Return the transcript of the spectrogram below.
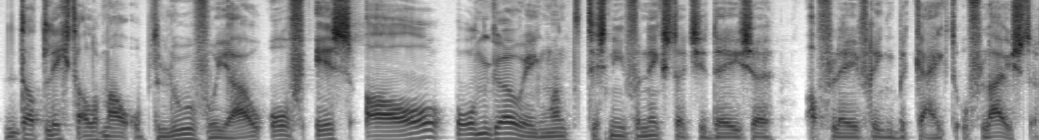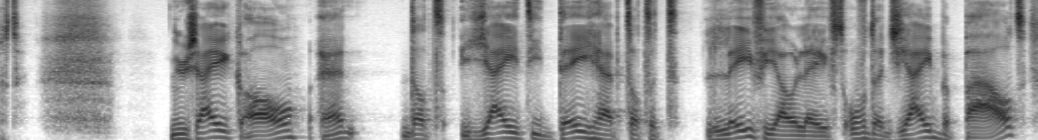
dat ligt allemaal op de loer voor jou of is al ongoing, want het is niet voor niks dat je deze aflevering bekijkt of luistert. Nu zei ik al hè, dat jij het idee hebt dat het leven jou leeft of dat jij bepaalt,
